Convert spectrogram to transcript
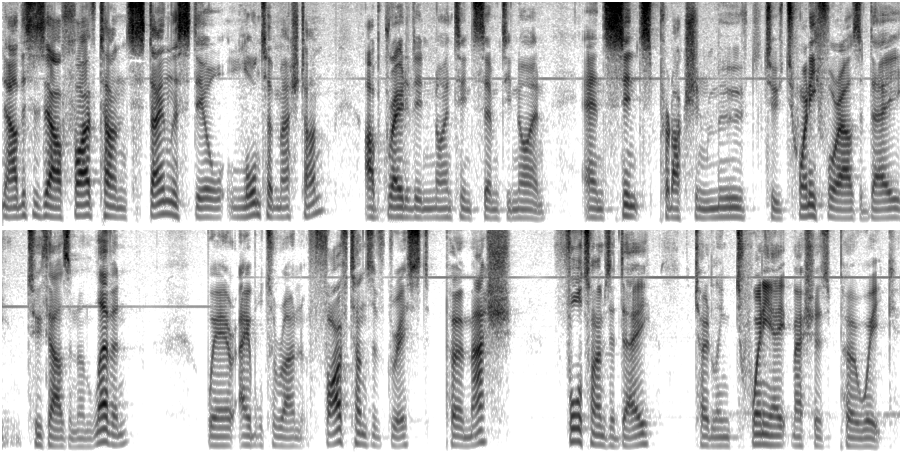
Now this is our 5 tonne stainless steel Lauter mash tun, upgraded in 1979 and since production moved to 24 hours a day in 2011, we're able to run 5 tonnes of grist per mash, 4 times a day, totaling 28 mashes per week.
